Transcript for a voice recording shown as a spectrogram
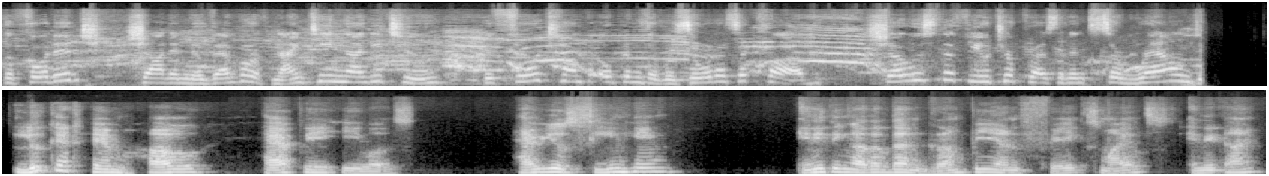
The footage, shot in November of 1992, before Trump opened the resort as a club, shows the future president surrounded. look at him how happy he was. Have you seen him? Anything other than grumpy and fake smiles? Anytime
